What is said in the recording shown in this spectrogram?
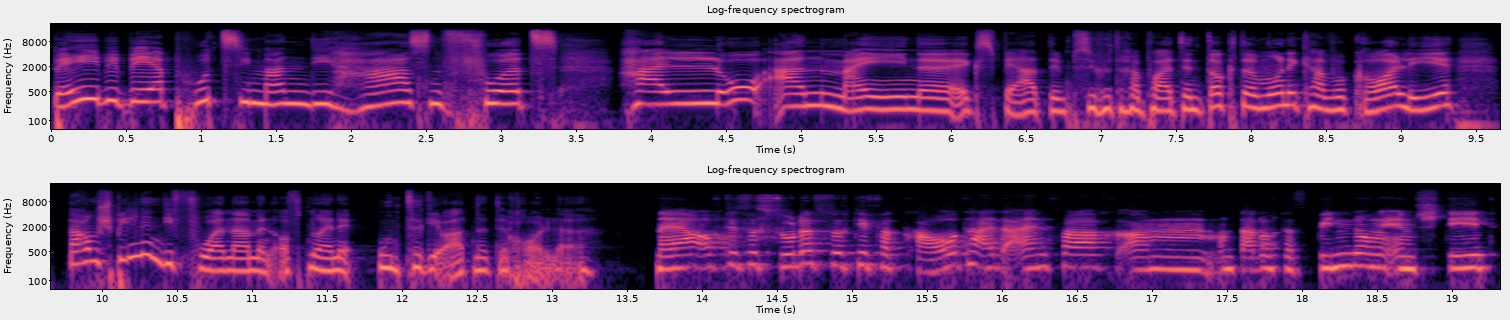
Babybär, Putzimann, die Hasenfurz. Hallo an meine Expertin, Psychotherapeutin Dr. Monika Vogrolli. Warum spielen denn die Vornamen oft nur eine untergeordnete Rolle? Naja, oft ist es so, dass durch die Vertrautheit einfach ähm, und dadurch, dass Bindung entsteht,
